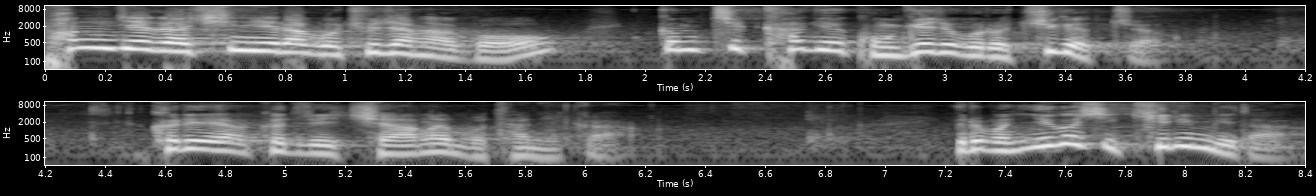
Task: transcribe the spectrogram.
황제가 신이라고 주장하고 끔찍하게 공개적으로 죽였죠. 그래야 그들이 저항을 못하니까. 여러분 이것이 길입니다.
